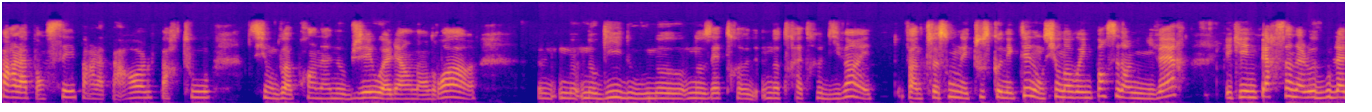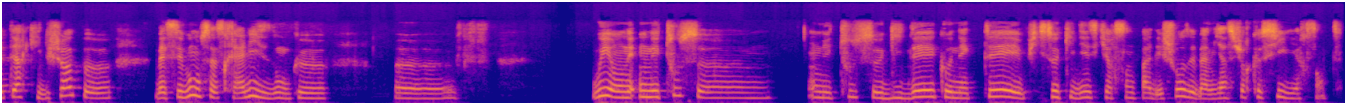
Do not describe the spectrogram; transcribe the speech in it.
par la pensée, par la parole, partout. Si on doit prendre un objet ou aller à un endroit, nos, guides ou nos, nos êtres, notre être divin enfin, de toute façon, on est tous connectés. Donc, si on envoie une pensée dans l'univers et qu'il y a une personne à l'autre bout de la terre qui le chope, ben, c'est bon, ça se réalise. Donc, euh, euh, oui, on est, on est tous, euh, on est tous guidés, connectés. Et puis, ceux qui disent qu'ils ressentent pas des choses, eh ben, bien sûr que si, ils ressentent.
